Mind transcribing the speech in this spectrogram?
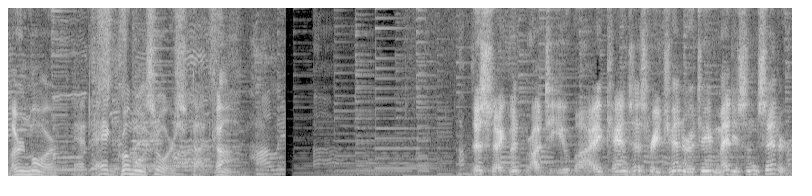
Learn more at agpromosource.com. This segment brought to you by Kansas Regenerative Medicine Center.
